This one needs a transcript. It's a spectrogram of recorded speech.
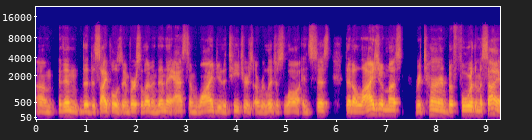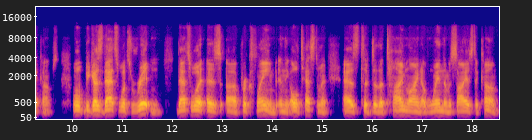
um, and then the disciples in verse 11. Then they asked him, "Why do the teachers of religious law insist that Elijah must return before the Messiah comes?" Well, because that's what's written. That's what is uh, proclaimed in the Old Testament as to, to the timeline of when the Messiah is to come.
